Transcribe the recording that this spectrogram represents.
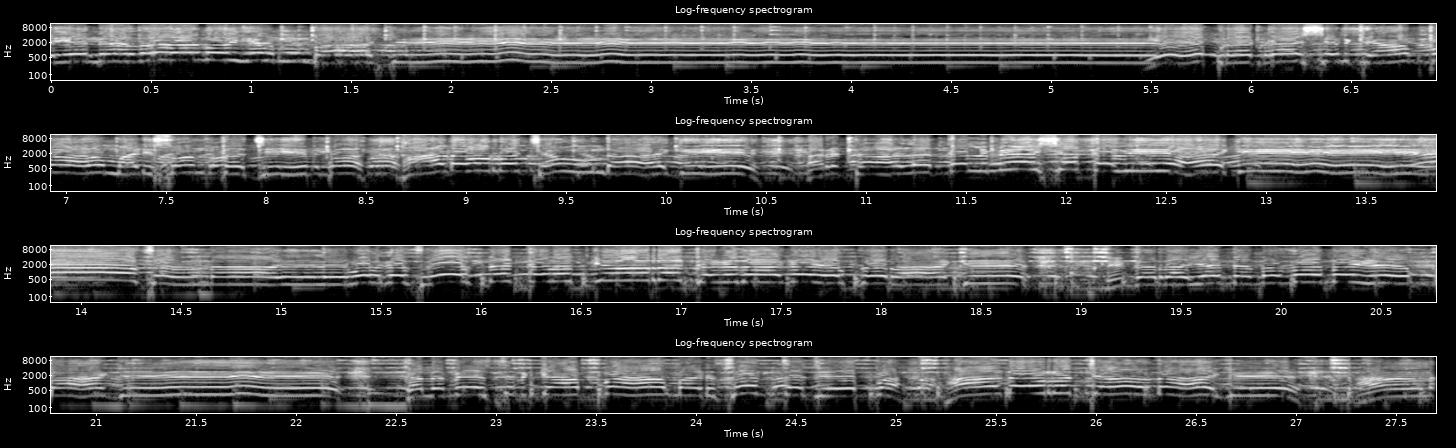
ಹಿಂಗರಾಯನದಾನು ಎಂಬಾಗಿ. ಏ ಪ್ರಕಾಶನ್ ಕ್ಯಾಂಪ ಮಾಡಿಸುವಂತ ಜೀಪ ಹಾಡೋರು ಚಂದಾಗಿ, ಅರಟಾಳ ಕಲ್ಮೇಶ ಕವಿಯಾಗಿ. ಸಣ್ಣ ಹಳ್ಳಿ ಒಳಗ ಶ್ರೇಷ್ಠ ಕರಜ್ಞರ ಜಗದಾಗ ಹೆಸರಾಗಿ ಹೆಂಗರಾಯ ನೆನದಾನ ಎಂಬಾಗಿ. ಕಲ್ಮೇಶನ್ ಕ್ಯಾಂಪ ಮಾಡಿಸಂತ ಜೀಪ ಹಾಡೋರು ಚೌದಾಗಿ ಅಣ್ಣ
